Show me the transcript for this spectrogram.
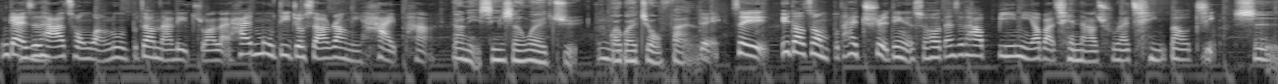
应该也是他从网络不知道哪里抓来，他的目的就是要让你害怕，让你心生畏惧，乖乖就范。嗯。对，所以遇到这种不太确定的时候，但是他要逼你要把钱拿出来，请报警。是。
